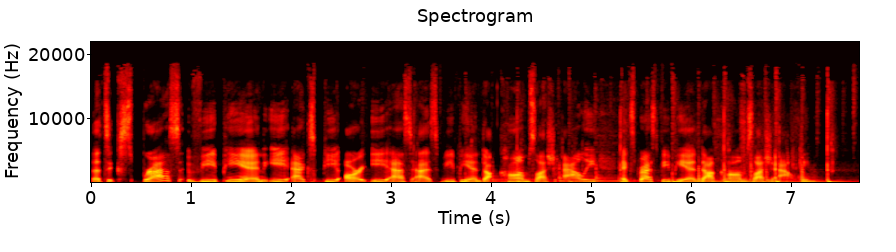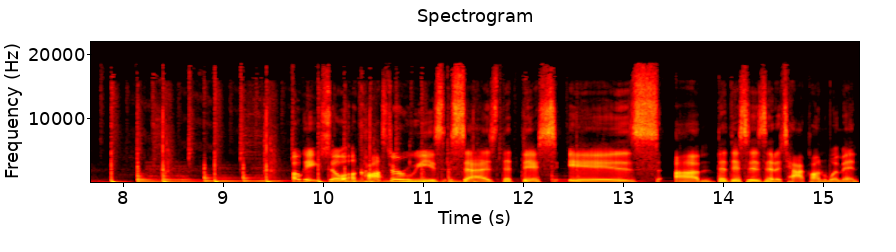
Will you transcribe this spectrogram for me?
That's expressvpn, E-X-P-R-E-S-S, vpn.com slash Allie, expressvpn.com slash Allie. Okay, so Acosta Ruiz says that this is um, that this is an attack on women.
